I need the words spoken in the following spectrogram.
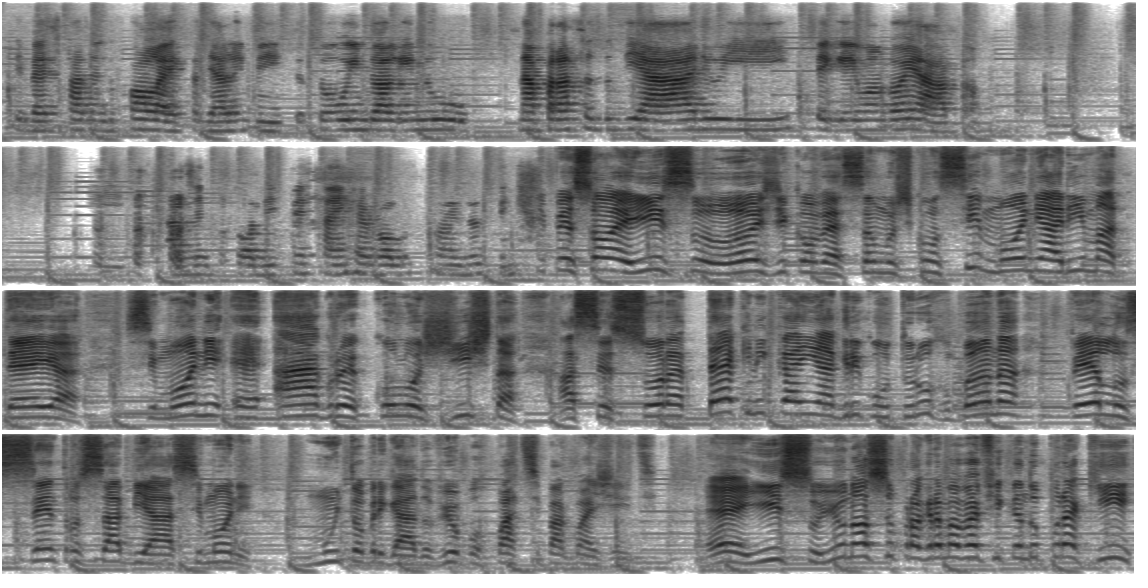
estivesse fazendo coleta de alimento. Eu estou indo ali no, na Praça do Diário e peguei uma goiaba a gente pode pensar em revoluções assim. E pessoal, é isso. Hoje conversamos com Simone Arimateia. Simone é agroecologista, assessora técnica em agricultura urbana pelo Centro Sabiá. Simone, muito obrigado, viu, por participar com a gente. É isso, e o nosso programa vai ficando por aqui.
